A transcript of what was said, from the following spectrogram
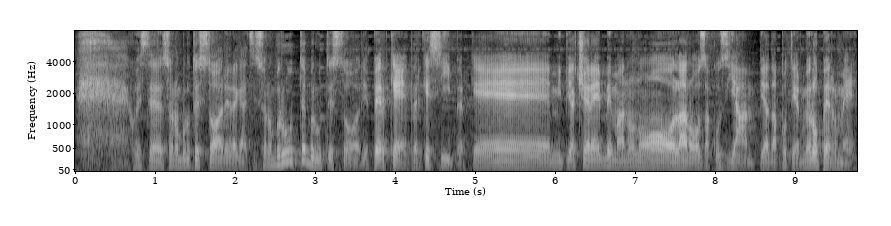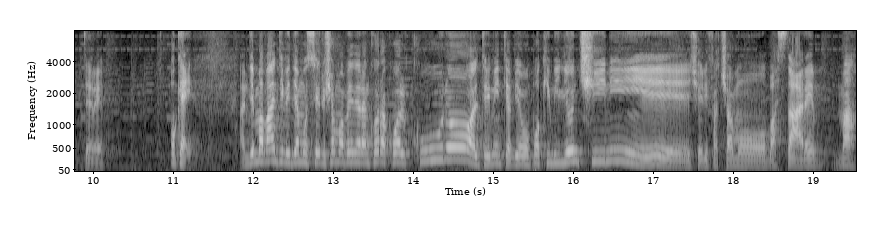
Eh, queste sono brutte storie, ragazzi. Sono brutte, brutte storie. Perché? Perché sì, perché mi piacerebbe, ma non ho la rosa così ampia da potermelo permettere. Ok. Andiamo avanti, vediamo se riusciamo a vendere ancora qualcuno, altrimenti abbiamo pochi milioncini e ce li facciamo bastare. Ma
